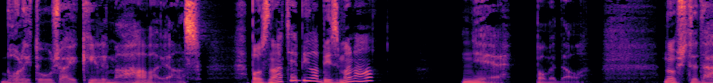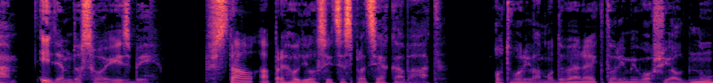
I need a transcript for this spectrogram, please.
Boli tu už aj Kilim a Havajans. Poznáte Bila Bismana? Nie, povedal. Nož teda, idem do svojej izby. Vstal a prehodil si cez plecia kabát. Otvorila mu dvere, ktorými vošiel dnu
